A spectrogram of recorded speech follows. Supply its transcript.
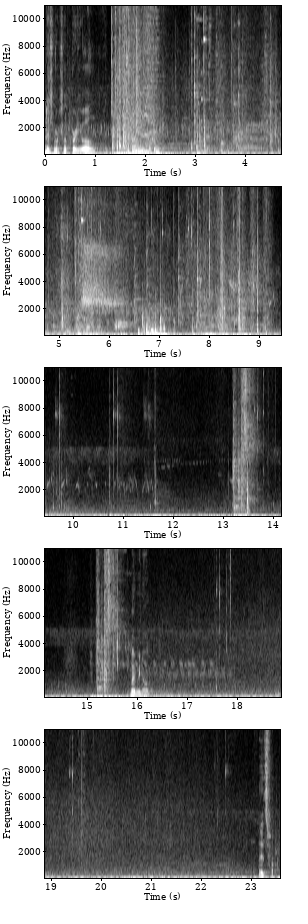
Oh, this works out pretty well. timing, I think. Maybe not. It's fine.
